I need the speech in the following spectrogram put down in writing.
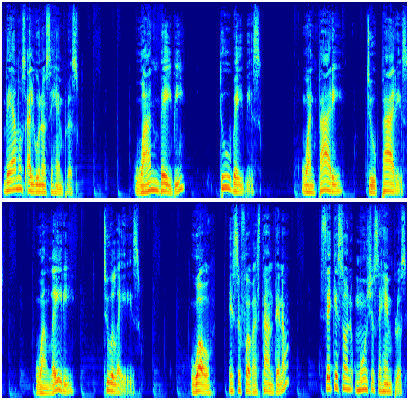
Veamos algunos ejemplos. One baby, two babies. One party, two parties. One lady, two ladies. Wow, eso fue bastante, ¿no? Sé que son muchos ejemplos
